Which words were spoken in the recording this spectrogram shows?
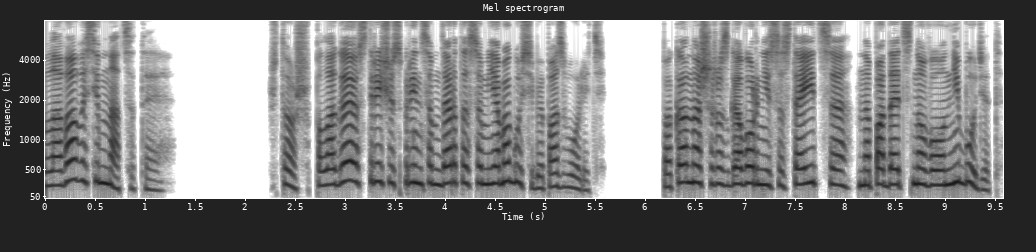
Глава 18. Что ж, полагаю, встречу с принцем Дартасом я могу себе позволить. Пока наш разговор не состоится, нападать снова он не будет,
